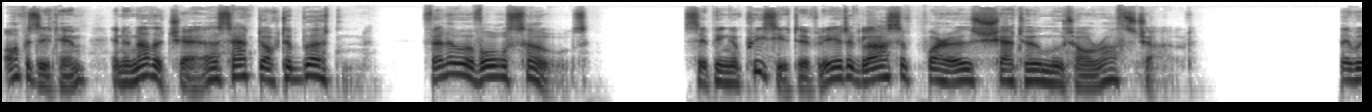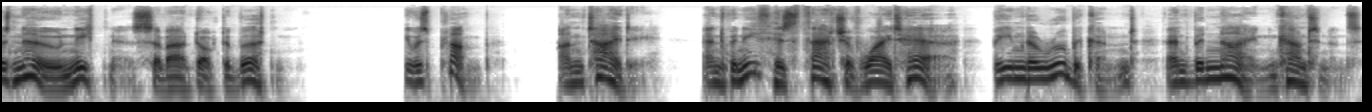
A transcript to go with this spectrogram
Opposite him, in another chair, sat Dr. Burton, Fellow of All Souls, sipping appreciatively at a glass of Poirot's Chateau Mouton Rothschild. There was no neatness about Dr. Burton. He was plump, untidy, and beneath his thatch of white hair beamed a rubicund and benign countenance.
